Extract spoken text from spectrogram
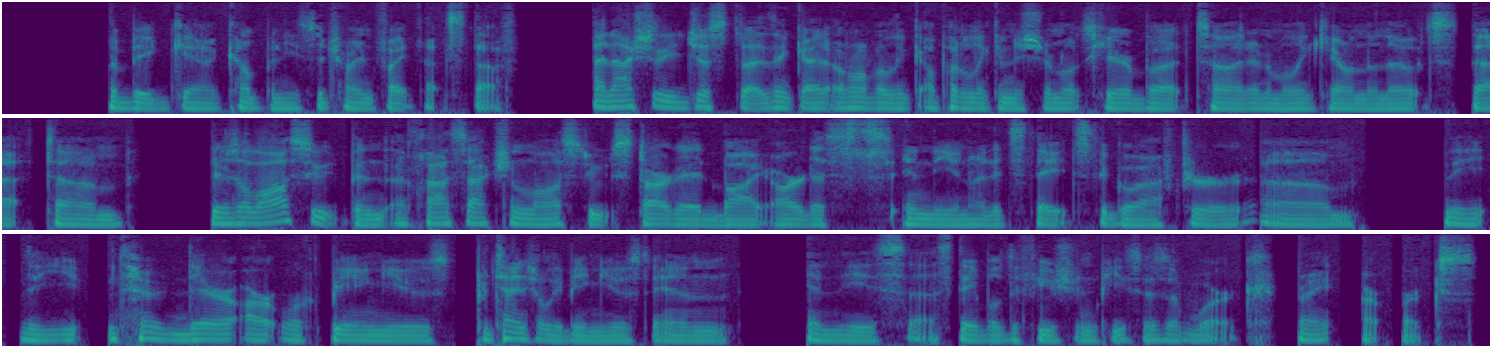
the big uh, companies to try and fight that stuff. And actually, just I think I don't have a link. I'll put a link in the show notes here, but uh, I don't have a link here on the notes that um, there's a lawsuit, been a class action lawsuit started by artists in the United States to go after um, the the their, their artwork being used, potentially being used in in these uh, stable diffusion pieces of work, right? Artworks.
